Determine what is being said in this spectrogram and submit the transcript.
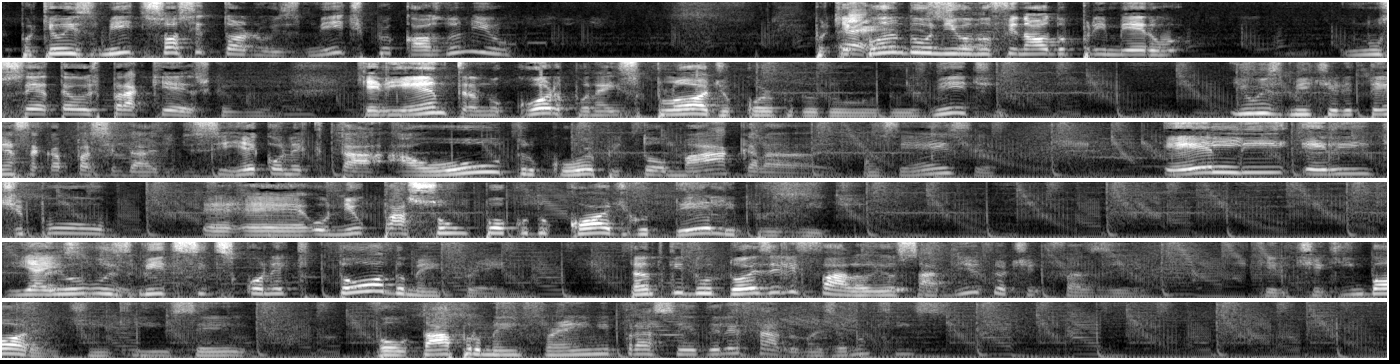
Porque o Smith só se torna o Smith por causa do Neil. Porque É, quando o Neil só- no final do primeiro. Não sei até hoje pra quê. acho que, que ele entra no corpo, né? Explode o corpo do, do, do Smith. E o Smith ele tem essa capacidade de se reconectar a outro corpo e tomar aquela consciência. Ele, ele tipo, é, é, o Neil passou um pouco do código dele pro Smith. E aí o, o Smith se desconectou do mainframe. Tanto que no 2 ele fala, eu sabia o que eu tinha que fazer. Que ele tinha que ir embora, ele tinha que ser voltar pro mainframe para ser deletado, mas eu não quis.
